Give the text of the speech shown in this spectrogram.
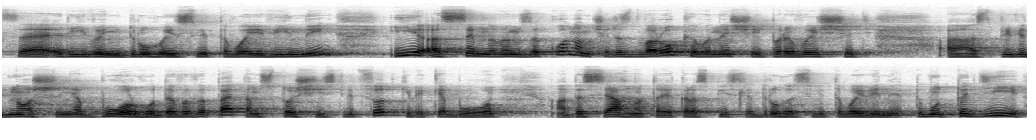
Це рівень Другої світової війни. І з цим новим законом через два роки вони ще й перевищать співвідношення боргу до ВВП, там 106%, яке було досягнуто якраз після Другої світової війни. Тому тоді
